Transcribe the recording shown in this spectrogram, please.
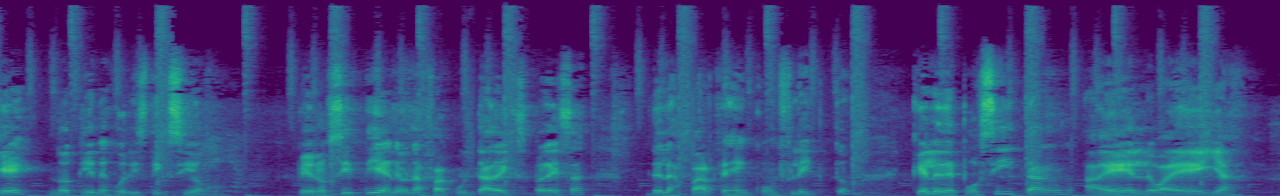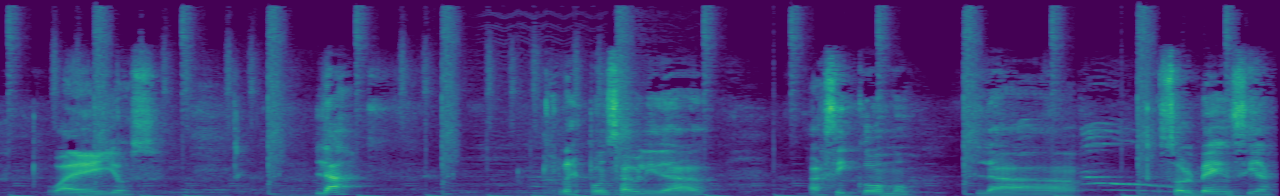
que no tiene jurisdicción, pero sí tiene una facultad expresa de las partes en conflicto que le depositan a él o a ella o a ellos la responsabilidad, así como la solvencia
